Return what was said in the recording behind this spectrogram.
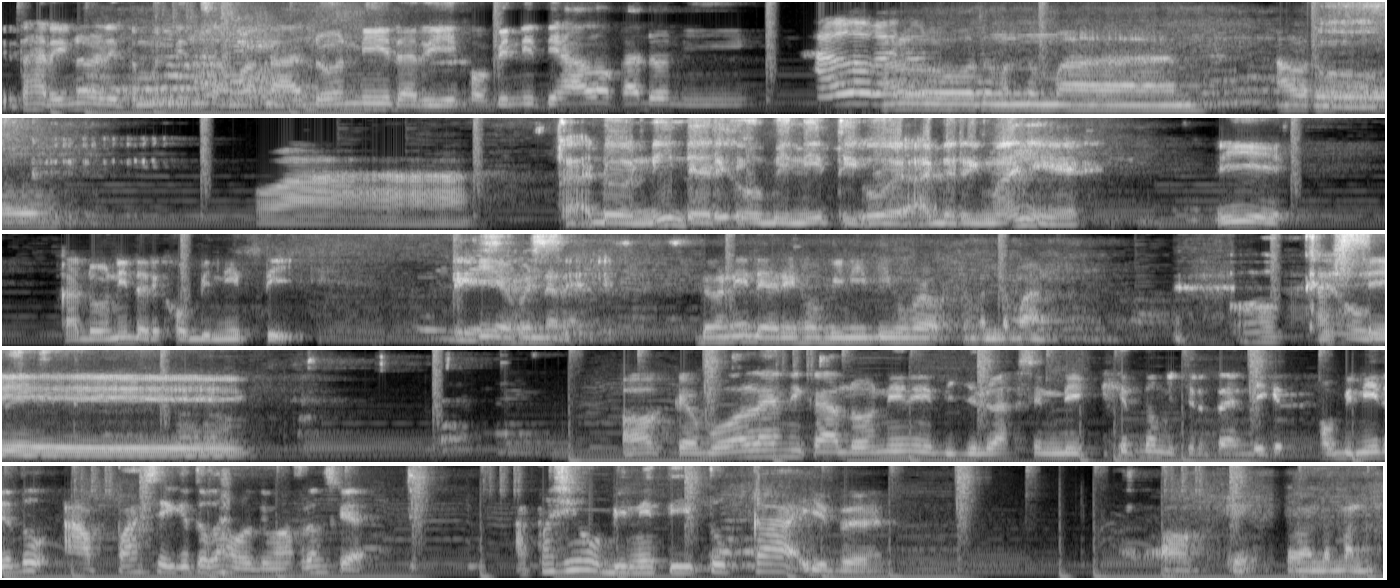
kita hari ini udah ditemenin sama Kak Doni dari Hobi Niti. Halo Kak Doni. Halo kan. Halo teman-teman. Halo. Wah, Kak Doni dari Hobi Niti. Oh, ada rimanya ya? iya. Kak Doni dari Hobi Niti. Iya, benar. Doni dari Hobinity World teman-teman. Oke. Asik. Oke boleh nih Kak Doni nih dijelasin dikit dong diceritain dikit hobi niti tuh apa sih gitu kan Ultima Friends kayak apa sih hobi niti itu kak gitu Oke teman-teman.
